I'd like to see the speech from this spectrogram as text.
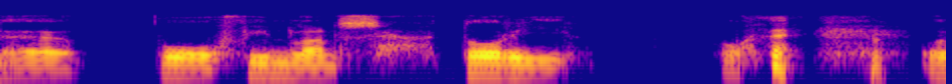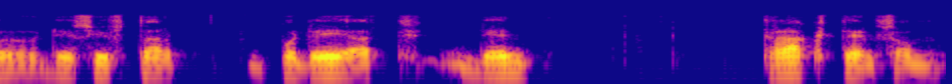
eh, på Finlands torg. Och, det syftar på det att den trakten som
